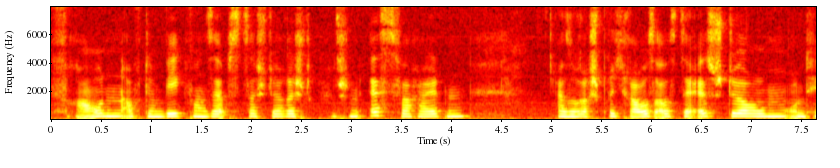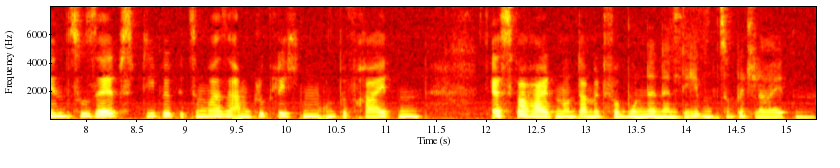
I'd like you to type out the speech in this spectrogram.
Frauen auf dem Weg von selbstzerstörerischem Essverhalten, also sprich raus aus der Essstörung und hin zu Selbstliebe bzw. einem glücklichen und befreiten Essverhalten und damit verbundenen Leben zu begleiten.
